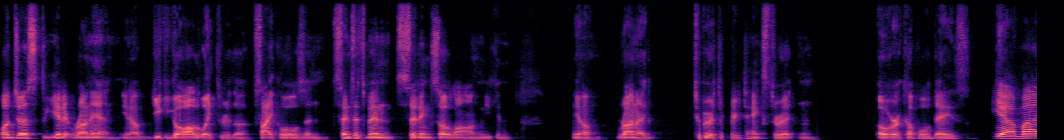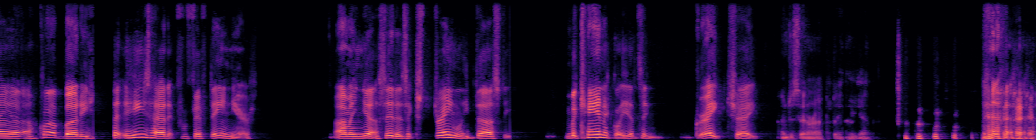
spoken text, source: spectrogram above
Well, just to get it run in, you know, you could go all the way through the cycles. And since it's been sitting so long, you can, you know, run a two or three tanks through it and over a couple of days. Yeah, my uh, club buddy, he's had it for 15 years. I mean, yes, it is extremely dusty. Mechanically, it's in great shape. I'm just interrupting again. but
